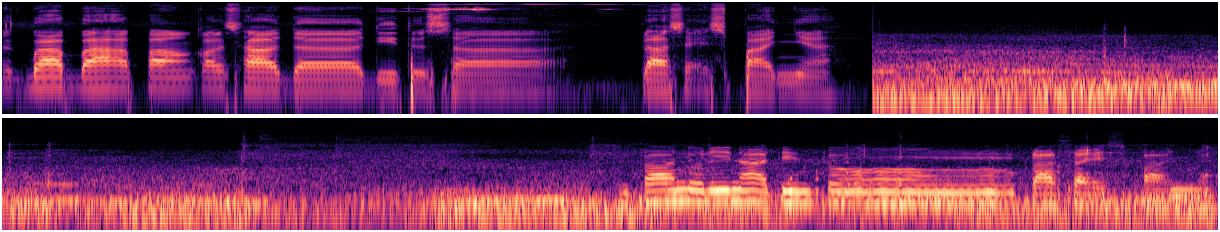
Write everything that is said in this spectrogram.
Nagbabaha pa ang kalsada dito sa Plaza España. Ipaano ulit natin tong Plaza España.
